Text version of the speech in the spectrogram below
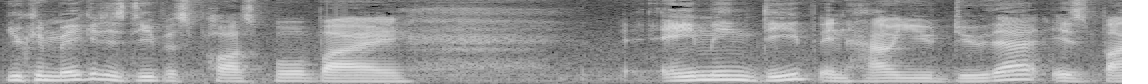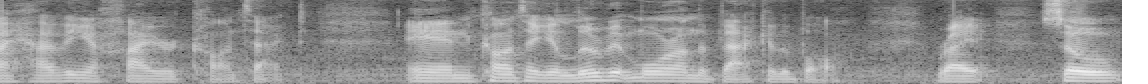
You can make it as deep as possible by aiming deep, and how you do that is by having a higher contact and contacting a little bit more on the back of the ball, right? So,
